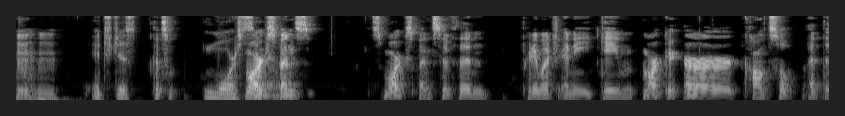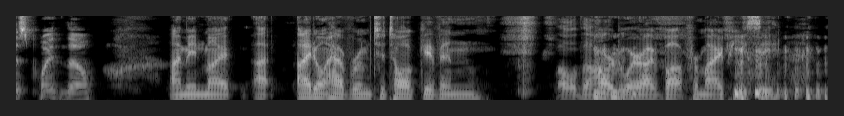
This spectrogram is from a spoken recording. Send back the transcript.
mhm. It's just That's more It's more expensive. It's more expensive than pretty much any game market or console at this point, though. I mean, my I, I don't have room to talk given all the hardware I've bought for my PC.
